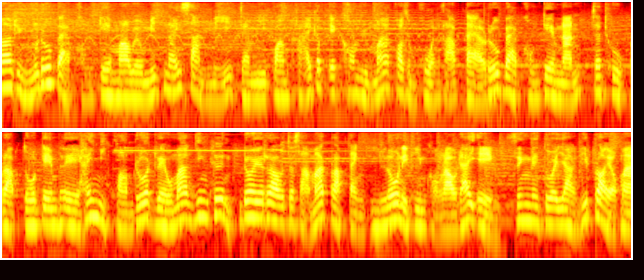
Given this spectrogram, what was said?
มาถึงรูปแบบของเกม Marvel Midnight Sun นี้จะมีความคล้ายกับ XCOM อยู่มากพอสมควรครับ แต่รูปแบบของเกมนั้นจะถูกปรับตัวเกมเพลย์ให้มีความรวดเร็วมากยิ่งขึ้น โดยเราจะสามารถปรับแต่งฮีโร่ในทีมของเราได้เอง ซึ่งในตัวอย่างที่ปล่อยออกมา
